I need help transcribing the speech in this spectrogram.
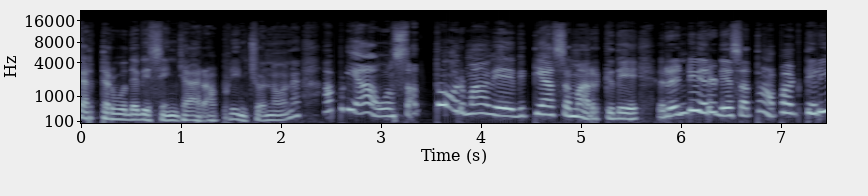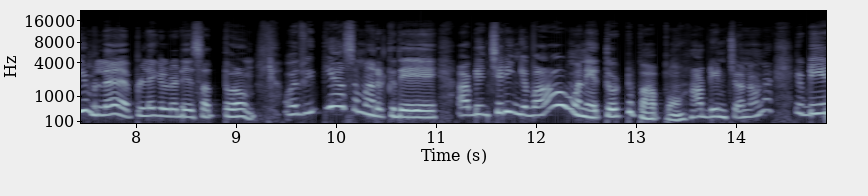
கர்த்தர் உதவி செஞ்சார். அப்படின்னு சொன்னோன்னே அப்படியா? உன் சத்தம் ஒரு மாதிரி வித்தியாசமாக இருக்குதே. ரெண்டு பேருடைய சத்தம் அப்பாவுக்கு தெரியும்ல பிள்ளைகளுடைய சத்தம். ஒரு வித்தியாசமாக இருக்குதே. அப்படின்னு சரி இங்கே வா உன்னை தொட்டு பார்ப்போம். அப்படின்னு சொன்னோன்னே இப்படியே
